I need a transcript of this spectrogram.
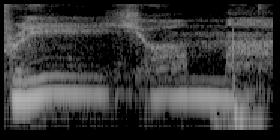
free your mind.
